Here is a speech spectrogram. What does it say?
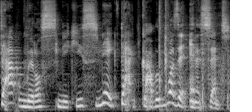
that little sneaky snake, that goblin wasn't innocent.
